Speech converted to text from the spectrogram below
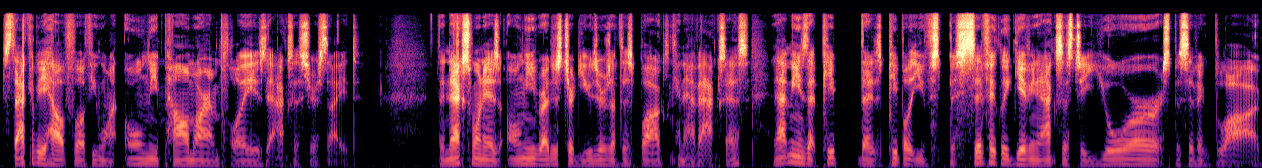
So that could be helpful if you want only Palomar employees to access your site. The next one is only registered users of this blog can have access. And that means that, peop that is people that you've specifically given access to your specific blog.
